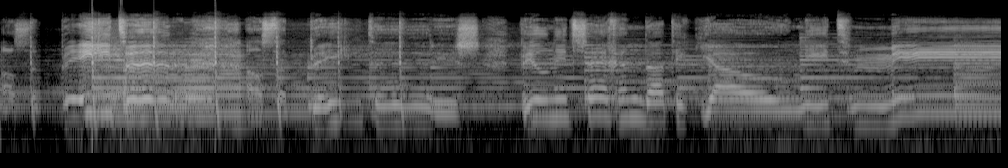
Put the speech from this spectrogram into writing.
als het beter, als het beter is. Wil niet zeggen dat ik jou niet meer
